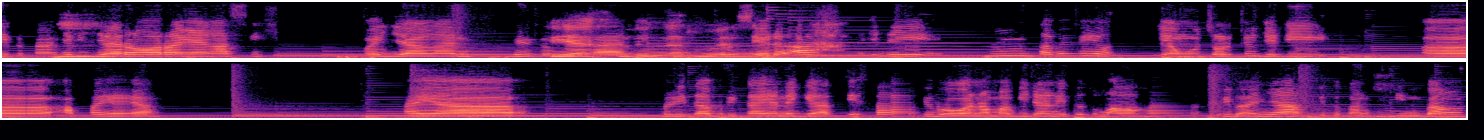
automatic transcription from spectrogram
gitu kan jadi mm-hmm. jarang orang yang ngasih jangan gitu yeah, kan benar, terus ya ah ini hmm, tapi yang, yang muncul itu jadi uh, apa ya kayak berita-berita yang negatif tapi bawa nama bidan itu tuh malah lebih banyak gitu kan ketimbang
